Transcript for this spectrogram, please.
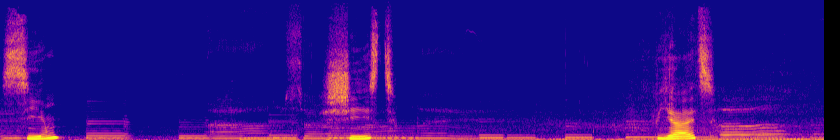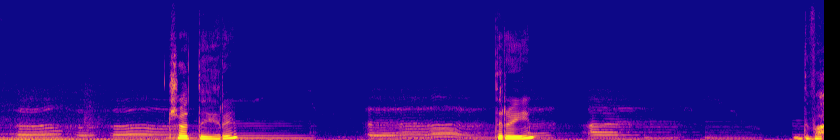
Сім. Шість. П'ять. Чотири. Три. Два.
